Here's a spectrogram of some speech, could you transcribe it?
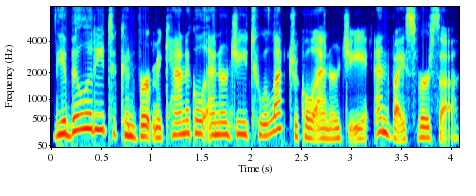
the ability to convert mechanical energy to electrical energy, and vice versa.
